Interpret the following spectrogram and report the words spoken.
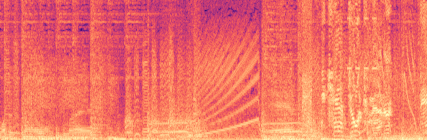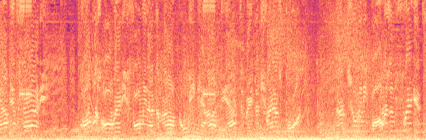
What is my my? Yeah. We can't do it, Commander. Damn insanity. Harper's already foaming at the mouth, but we cannot deactivate the transport. There are too many bombers and frigates.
